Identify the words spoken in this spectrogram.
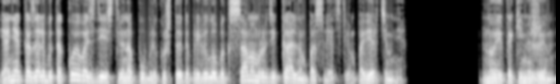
и они оказали бы такое воздействие на публику, что это привело бы к самым радикальным последствиям, поверьте мне. «Ну и какими же,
